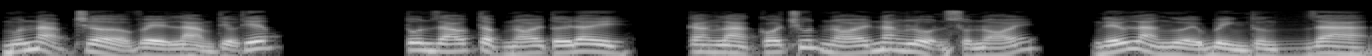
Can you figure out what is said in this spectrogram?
Muốn nạp trở về làm tiểu tiếp. Tôn giáo tập nói tới đây, càng là có chút nói năng lộn số nói, nếu là người bình thường ra,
